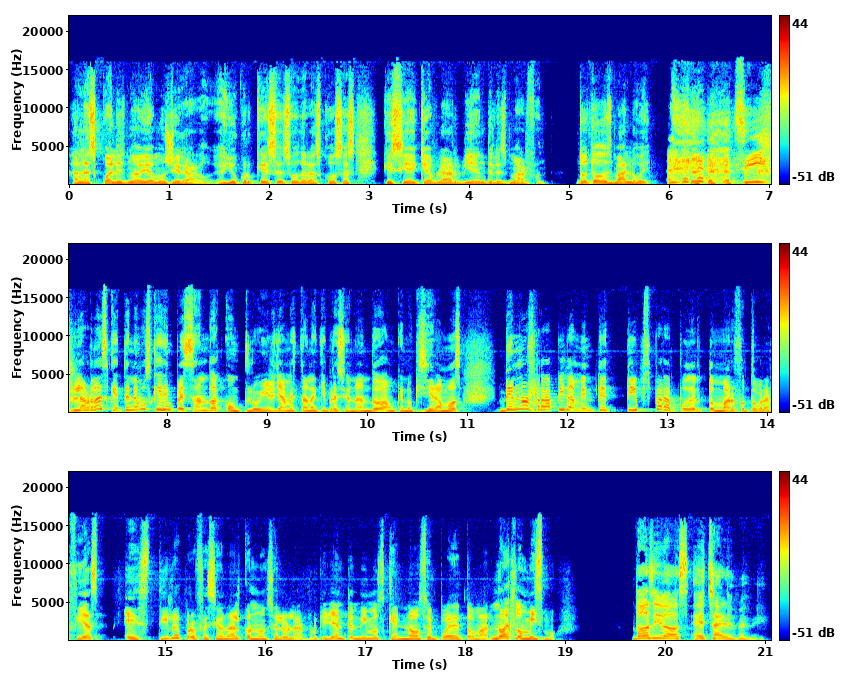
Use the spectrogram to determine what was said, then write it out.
a las cuales no habíamos llegado. Yo creo que esa es otra de las cosas que sí hay que hablar bien del smartphone. No todo es malo, ¿eh? Sí, la verdad es que tenemos que ir empezando a concluir. Ya me están aquí presionando, aunque no quisiéramos. Denos rápidamente tips para poder tomar fotografías estilo profesional con un celular, porque ya entendimos que no se puede tomar, no es lo mismo. Dos y dos, échale, Fede.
